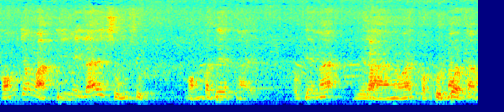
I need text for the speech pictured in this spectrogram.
ของจังหวัดที่มีรายได้สูงสุดของประเทศไทย โอเคนะ เวลาน้อยขอบคุณมากครับ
